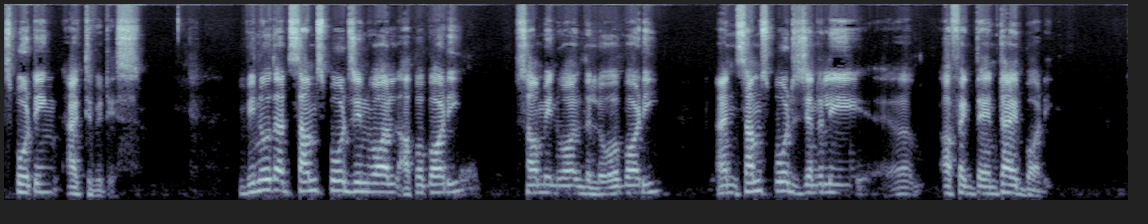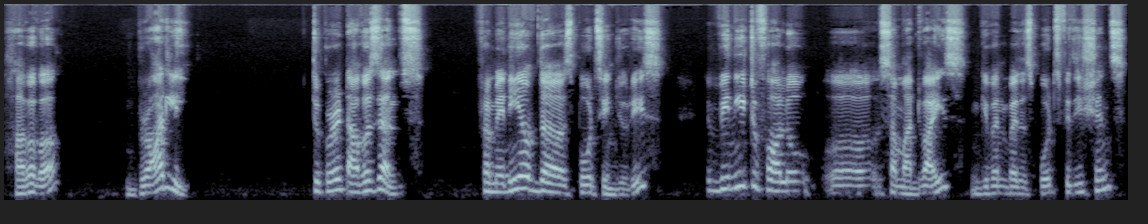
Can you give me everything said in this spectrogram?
sporting activities. We know that some sports involve upper body, some involve the lower body, and some sports generally uh, affect the entire body. However, broadly, to protect ourselves from any of the sports injuries, we need to follow uh, some advice given by the sports physicians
